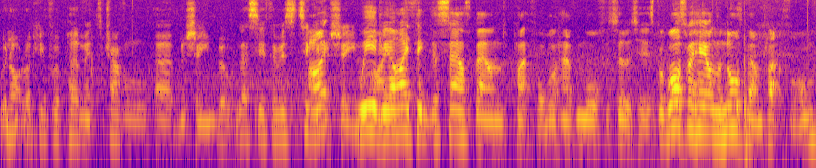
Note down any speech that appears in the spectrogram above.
we're not looking for a permit to travel uh, machine. But let's see if there is a ticket I, machine. weirdly, I think the southbound platform will have more facilities. But whilst we're here on the northbound platform,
